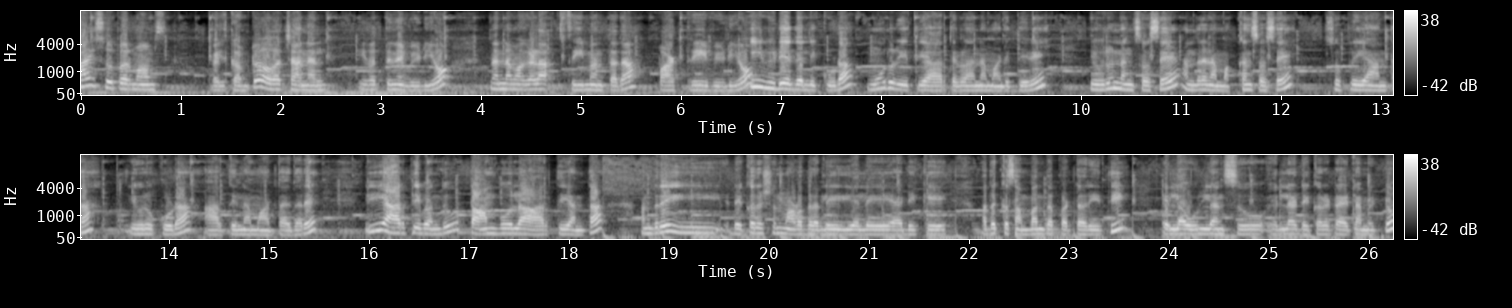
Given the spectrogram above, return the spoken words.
Hi super moms welcome to our channel ಇವತ್ತಿನ ವಿಡಿಯೋ ನನ್ನ ಮಗಳ ಸೀಮಂತದ ಪಾರ್ಟ್ ತ್ರೀ ವಿಡಿಯೋ ಈ ವಿಡಿಯೋದಲ್ಲಿ ಕೂಡ ಮೂರು ರೀತಿಯ ಆರತಿಗಳನ್ನು ಮಾಡಿದ್ದೇವೆ. ಇವರು ನಂಗೆ ಸೊಸೆ, ಅಂದರೆ ನಮ್ಮ ಅಕ್ಕನ ಸೊಸೆ, ಸುಪ್ರಿಯಾ ಅಂತ ಇವರು ಕೂಡ ಆರತಿನ ಮಾಡ್ತಾ ಇದ್ದಾರೆ ಈ ಆರತಿ ಬಂದು ತಾಂಬೂಲ ಆರತಿ ಅಂತ. ಅಂದರೆ ಈ ಡೆಕೋರೇಷನ್ ಮಾಡೋದ್ರಲ್ಲಿ ಎಲೆ, ಅಡಿಕೆ, ಅದಕ್ಕೆ ಸಂಬಂಧಪಟ್ಟ ರೀತಿ ಎಲ್ಲ ಉಲ್ಲನ್ಸು, ಎಲ್ಲ ಡೆಕೋರೇಟ್ ಐಟಮ್ ಇಟ್ಟು,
